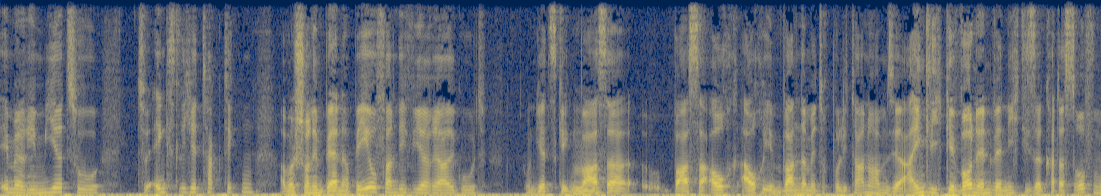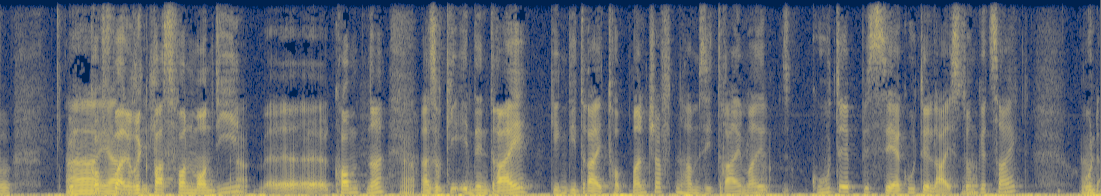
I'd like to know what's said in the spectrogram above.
Emery mir zu, zu ängstliche Taktiken, aber schon im Bernabeu fand ich Villarreal gut. Und jetzt gegen mhm. Barca, Barca auch, auch im Wander Metropolitano haben sie ja eigentlich gewonnen, wenn nicht dieser Katastrophen ah, Kopfballrückpass ja, von Mondi ja. äh, kommt. Ne? Ja. Also in den drei, gegen die drei Top-Mannschaften haben sie dreimal gute bis sehr gute Leistung gezeigt. Ja. Und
